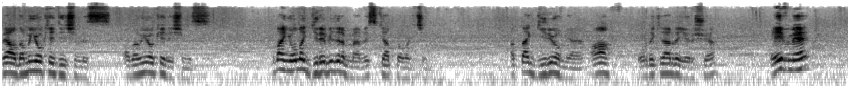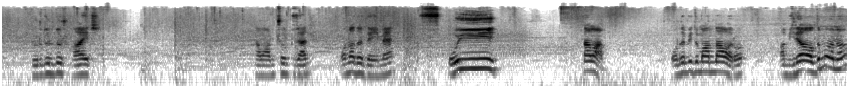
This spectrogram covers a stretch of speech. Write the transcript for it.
ve adamı yok edişimiz. Adamı yok edişimiz. Buradan yola girebilirim ben risk atmamak için. Hatta giriyorum yani. Ah oradakiler de yarışıyor. Ev mi? Dur dur dur hayır. Tamam çok güzel. Ona da değme. Oy. Tamam. Orada bir duman daha var o. Aa biri aldı mı onu?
